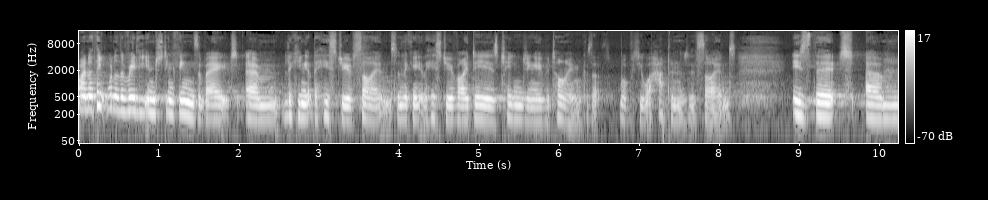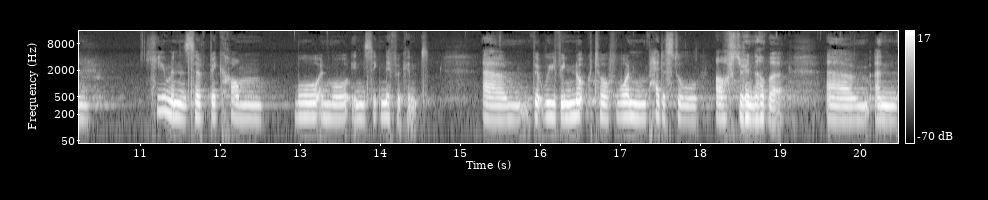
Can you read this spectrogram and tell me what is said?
And I think one of the really interesting things about um, looking at the history of science and looking at the history of ideas changing over time, because that's obviously what happens with science, is that um, humans have become more and more insignificant. Um, that we've been knocked off one pedestal after another. Um, and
